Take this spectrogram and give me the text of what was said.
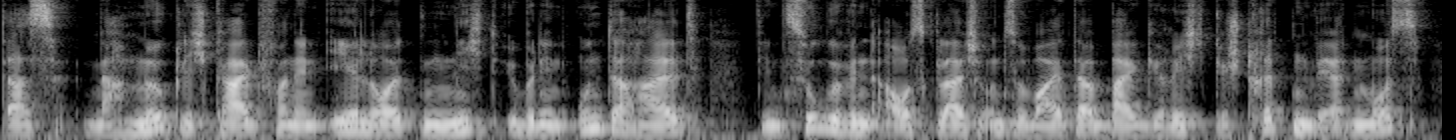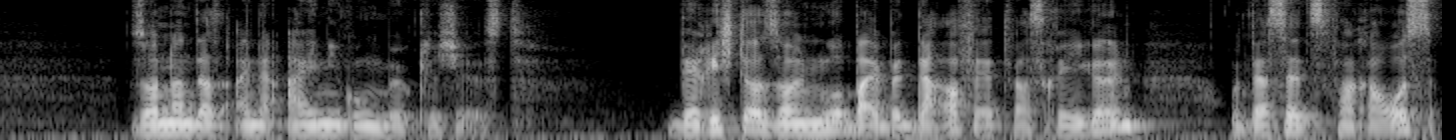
dass nach Möglichkeit von den Eheleuten nicht über den Unterhalt, den Zugewinnausgleich usw. So bei Gericht gestritten werden muss, sondern dass eine Einigung möglich ist. Der Richter soll nur bei Bedarf etwas regeln und das setzt voraus,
